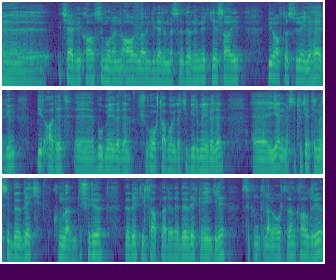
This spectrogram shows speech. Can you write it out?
e, içerdiği kalsiyum oranının ağrıların giderilmesine de önemli etkiye sahip. Bir hafta süreyle her gün bir adet e, bu meyveden, şu orta boydaki bir meyveden e, yenmesi, tüketilmesi böbrek kumlarını düşürüyor. Böbrek iltihapları ve böbrekle ilgili sıkıntıları ortadan kaldırıyor.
